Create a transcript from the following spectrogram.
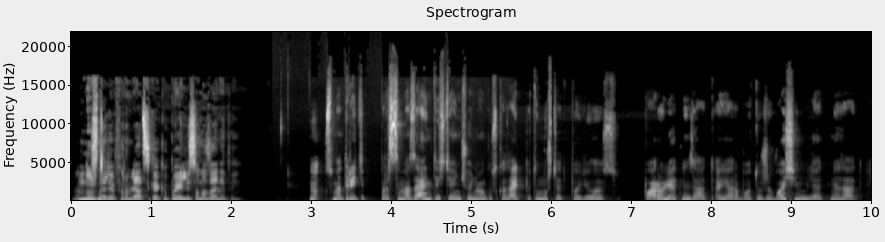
Нужно ли оформляться как ИП или самозанятый? Ну, смотрите, про самозанятость я ничего не могу сказать, потому что это появилось пару лет назад, а я работаю уже 8 лет назад —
